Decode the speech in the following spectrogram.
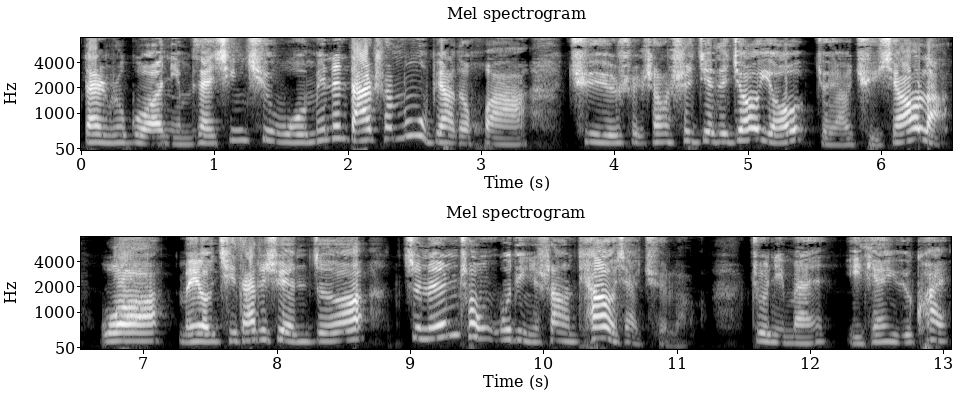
但如果你们在星期五没能达成目标的话，去水上世界的郊游就要取消了。我没有其他的选择，只能从屋顶上跳下去了。祝你们一天愉快。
